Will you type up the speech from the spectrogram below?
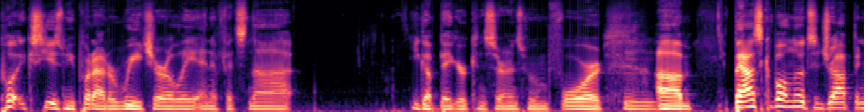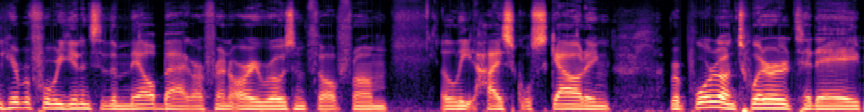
Put excuse me, put out of reach early. And if it's not, you got bigger concerns moving forward. Um, basketball notes to drop in here before we get into the mailbag. Our friend Ari Rosenfeld from Elite High School Scouting reported on Twitter today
